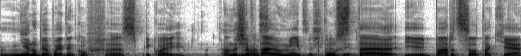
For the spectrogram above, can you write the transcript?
nie lubię pojedynków e, z prequeli. One się No, wydają mi średnie. puste i bardzo takie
